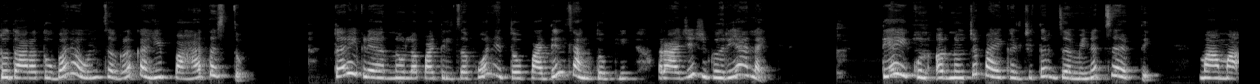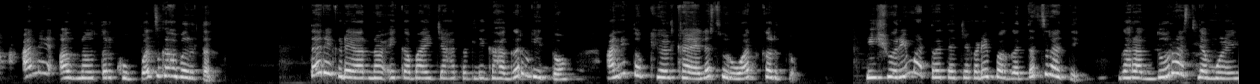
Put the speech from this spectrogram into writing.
तो दारात उभा राहून सगळं काही पाहत असतो. तर इकडे अर्णवला पाटीलचा फोन येतो. पाटील सांगतो की राजेश घरी आलाय. ते ऐकून अर्णवच्या पायाखालची तर जमीनच सरकते. मामा आणि अर्णव तर खूपच घाबरतात. तर इकडे अर्णव एका बाईच्या हातातली घागर घेतो आणि तो खेळ खेळायला सुरुवात करतो. ईश्वरी मात्र त्याच्याकडे बघतच राहते. घरात दूर असल्यामुळे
